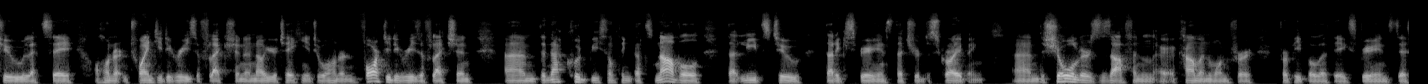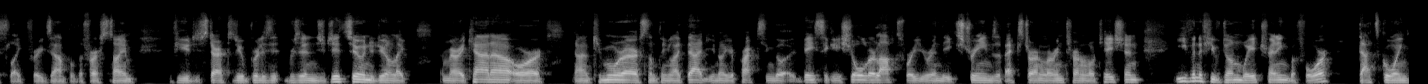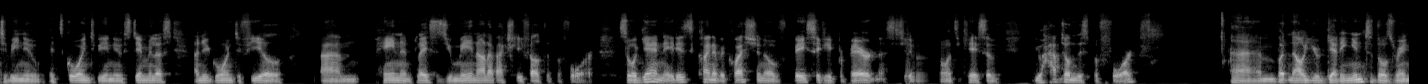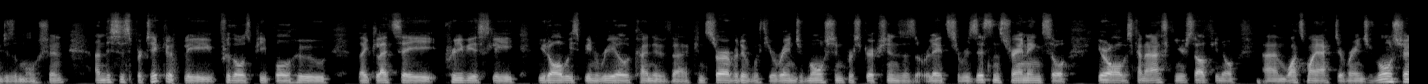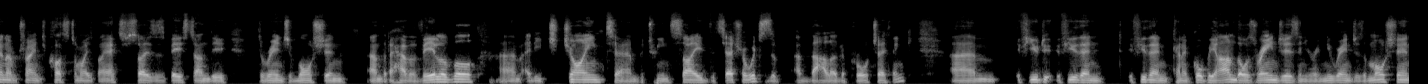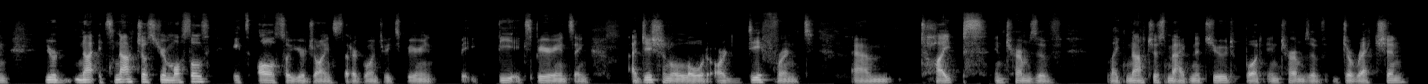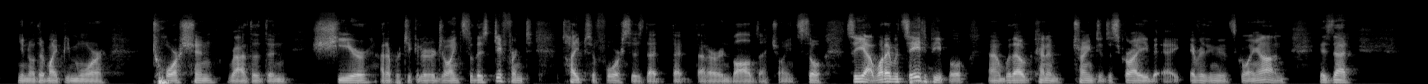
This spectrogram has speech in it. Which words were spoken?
to let's say 120 degrees of flexion and now you're taking it to 140 degrees of flexion um, then that could be something that's novel that leads to that experience that you're describing. Um, the shoulders is often a common one for for people that they experience this. Like for example the first time if you start to do brazilian jiu-jitsu and you're doing like americana or um, kimura or something like that you know you're practicing the basically shoulder locks where you're in the extremes of external or internal rotation. Even if you've done weight training before that's going to be new. It's going to be a new stimulus, and you're going to feel um, pain in places you may not have actually felt it before. So again, it is kind of a question of basically preparedness. You know, it's a case of you have done this before. Um, but now you're getting into those ranges of motion. And this is particularly for those people who like let's say previously you'd always been real kind of uh, conservative with your range of motion prescriptions as it relates to resistance training. So you're always kind of asking yourself you know um, what's my active range of motion? I'm trying to customize my exercises based on the the range of motion um, that i have available um, at each joint um, between sides etc which is a, a, valid approach i think. Um, if you do if you then if you then kind of go beyond those ranges and you're in new ranges of motion, you're not. It's not just your muscles; it's also your joints that are going to experience be experiencing additional load or different um, types in terms of like not just magnitude, but in terms of direction. You know, there might be more torsion rather than shear at a particular joint. So there's different types of forces that that, that are involved at joints. So so yeah, what I would say to people, um, without kind of trying to describe uh, everything that's going on, is that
